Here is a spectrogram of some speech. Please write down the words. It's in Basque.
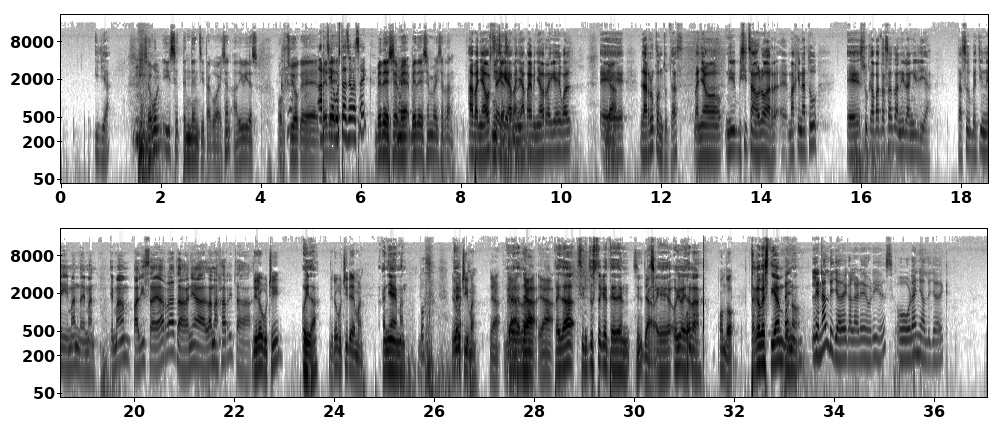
Ila. Segun iz tendentzitakoa izen, adibidez, hortziok eh, Artzia gustatzen bazaik? BDSM, BDSM bai zertan. Ah, baina hortze Nintzea egea, baina, eh? bai, baina horra egea igual eh, Ja. larru kontutaz. Baina ni bizitzan oro, ar- eh, imaginatu, eh, zu kapatazata ni langilea. Eta zu beti nahi eman da eman. Eman paliza eharra eta gaina lana jarri eta... Diro gutxi, Hoi da, diro gutxire eman. gaina eman. Puf. Diro gutxi eman. Ja, Bai ja, dela. ja, ja. Eta da, zintuztekete den. Zin- ja, Ez bai. hoi bai dela. Ondo. Eta gero bestian, Be- bueno, Lehen aldi jadek alare hori, ez? O orain aldi jadek.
